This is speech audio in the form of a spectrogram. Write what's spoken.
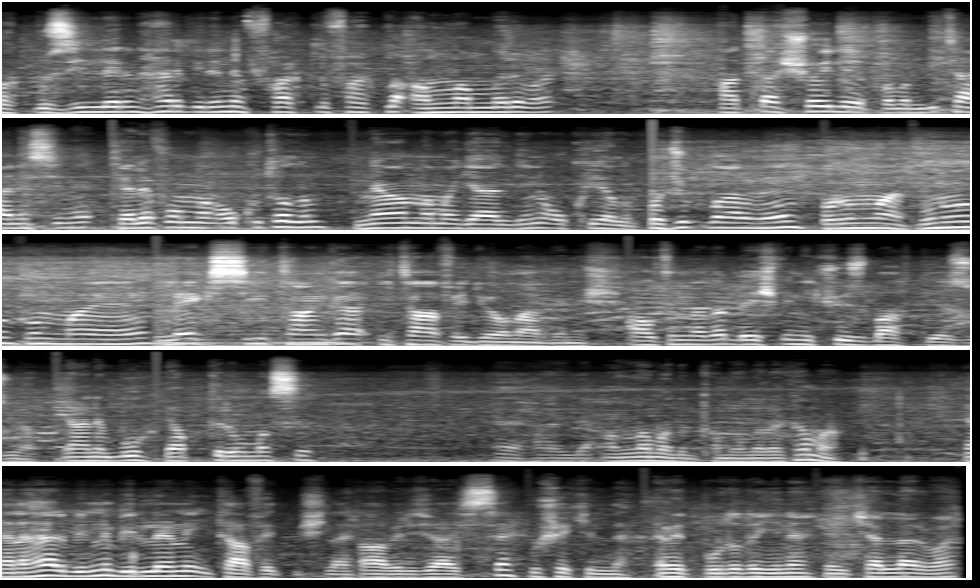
bak bu zillerin her birinin farklı farklı anlamları var. Hatta şöyle yapalım bir tanesini telefondan okutalım ne anlama geldiğini okuyalım. Çocuklar ve torunlar bunu Kunmae Lexi Tang'a ithaf ediyorlar demiş. Altında da 5200 baht yazıyor. Yani bu yaptırılması herhalde anlamadım tam olarak ama yani her birini birilerine ithaf etmişler tabiri caizse bu şekilde. Evet burada da yine heykeller var.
